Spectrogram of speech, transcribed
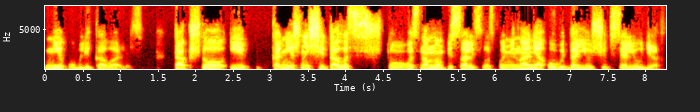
не публиковались. Так что и, конечно, считалось, что в основном писались воспоминания о выдающихся людях,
